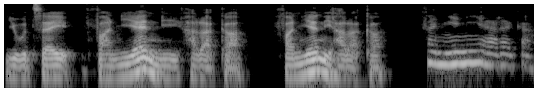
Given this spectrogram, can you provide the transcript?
you would say fanyeni haraka. Fanyeni haraka. Fanyeni haraka.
